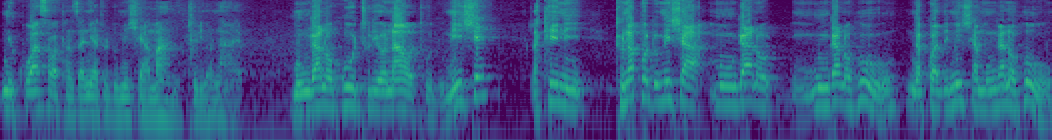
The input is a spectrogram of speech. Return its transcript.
ni kuasa watanzania tudumishe amani tulionayo muungano huu tulionao tudumishe. lakini tunapodumisha muungano muungano huu na kuadhimisha muungano huu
